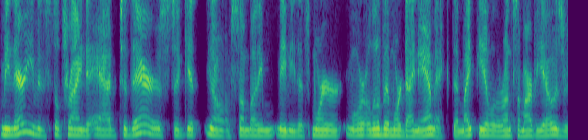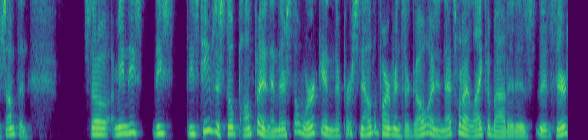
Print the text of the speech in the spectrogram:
I mean, they're even still trying to add to theirs to get, you know, somebody maybe that's more, more, a little bit more dynamic that might be able to run some RPOs or something. So, I mean, these, these, these teams are still pumping and they're still working. Their personnel departments are going. And that's what I like about it is, they're,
